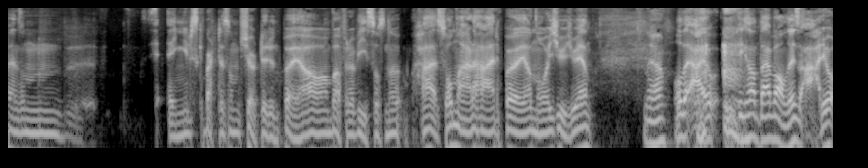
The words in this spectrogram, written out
En sånn engelsk Berte som kjørte rundt på øya, og bare for å vise. Her, sånn er det her på øya nå i 2021. Ja. Og det er jo, ikke sant, det er vanligvis er det jo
